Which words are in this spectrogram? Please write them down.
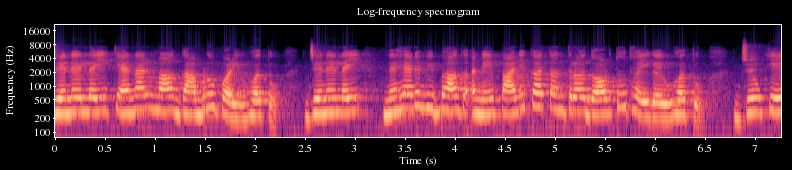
જેને લઈ કેનાલમાં ગાબડું પડ્યું હતું, જેને લઈ નહેર વિભાગ અને પાલિકા તંત્ર દોડતું થઈ ગયું હતું. જો કે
